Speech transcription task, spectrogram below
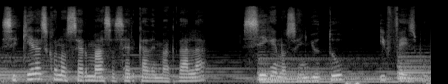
Si quieres conocer más acerca de Magdala, síguenos en YouTube y Facebook.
